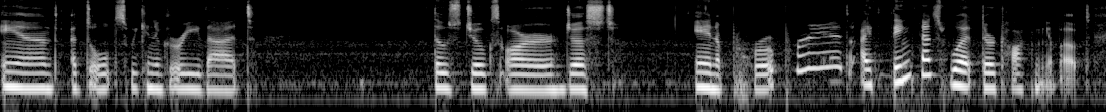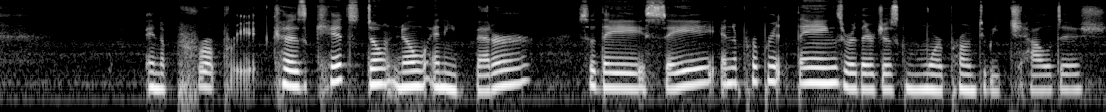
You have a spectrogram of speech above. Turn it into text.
and adults, we can agree that those jokes are just inappropriate. I think that's what they're talking about. Inappropriate. Because kids don't know any better. So they say inappropriate things, or they're just more prone to be childish.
